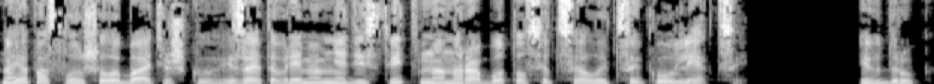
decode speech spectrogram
Но я послушала батюшку, и за это время у меня действительно наработался целый цикл лекций. И вдруг,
